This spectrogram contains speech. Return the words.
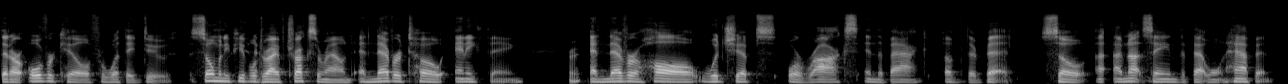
that are overkill for what they do. So many people drive trucks around and never tow anything right. and never haul wood chips or rocks in the back of their bed. So I'm not saying that that won't happen,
